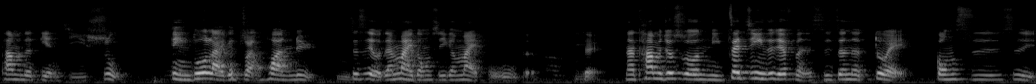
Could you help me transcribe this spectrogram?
他们的点击数。顶多来个转换率，这是有在卖东西跟卖服务的，对。那他们就说，你在经营这些粉丝，真的对公司是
